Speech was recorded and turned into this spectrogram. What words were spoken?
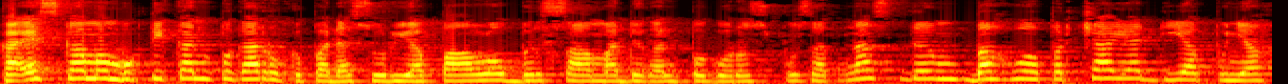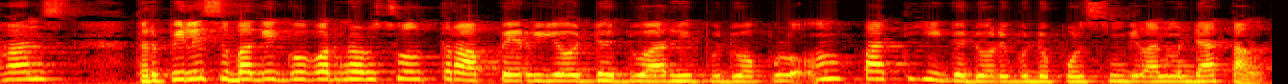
KSK membuktikan pengaruh kepada Surya Paloh bersama dengan pengurus pusat Nasdem bahwa percaya dia punya Hans terpilih sebagai gubernur Sultra periode 2024 hingga 2029 mendatang.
